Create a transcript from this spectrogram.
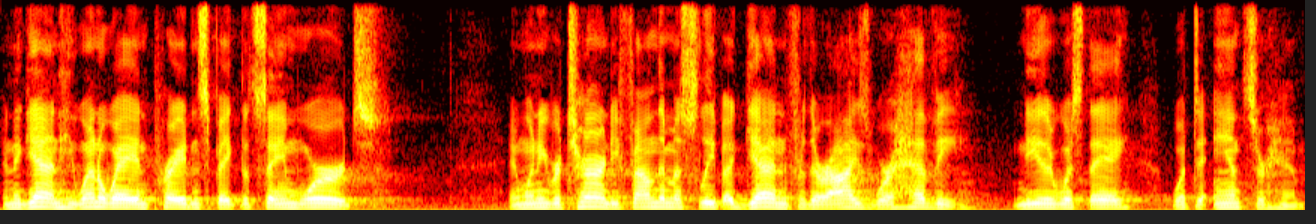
And again, he went away and prayed and spake the same words. And when he returned, he found them asleep again, for their eyes were heavy, neither was they what to answer him.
